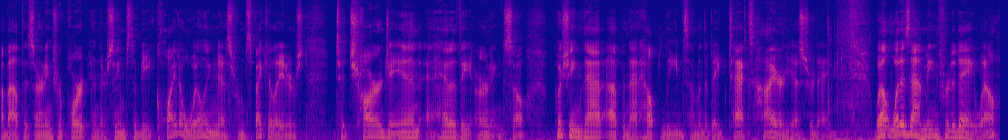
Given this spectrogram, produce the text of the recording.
about this earnings report, and there seems to be quite a willingness from speculators to charge in ahead of the earnings. So, pushing that up, and that helped lead some of the big techs higher yesterday. Well, what does that mean for today? Well,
